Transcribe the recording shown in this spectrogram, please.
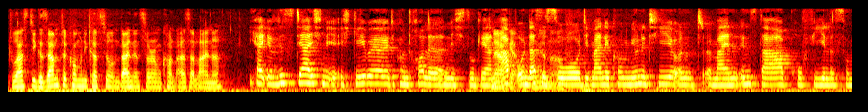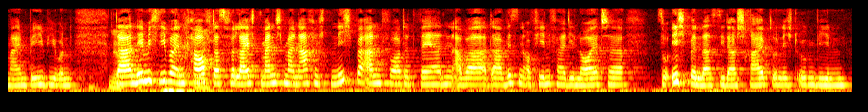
du hast die gesamte Kommunikation und dein Instagram-Account alles alleine? Ja, ihr wisst ja, ich, ich gebe die Kontrolle nicht so gerne ja, ab. Und das genau. ist so die, meine Community und mein Insta-Profil ist so mein Baby. Und ja. da nehme ich lieber in Kauf, dass vielleicht manchmal Nachrichten nicht beantwortet werden, aber da wissen auf jeden Fall die Leute, so ich bin das, die da schreibt und nicht irgendwie ein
